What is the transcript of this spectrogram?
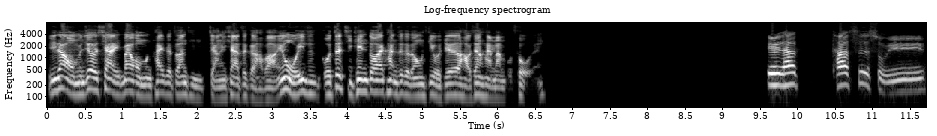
于大，我们就下礼拜我们开个专题讲一下这个好不好？因为我一直我这几天都在看这个东西，我觉得好像还蛮不错的。因为它它是属于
